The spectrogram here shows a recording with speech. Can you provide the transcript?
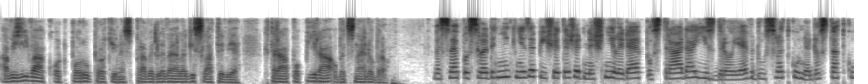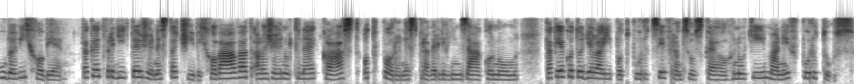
a vyzývá k odporu proti nespravedlivé legislativě, která popírá obecné dobro. Ve své poslední knize píšete, že dnešní lidé postrádají zdroje v důsledku nedostatků ve výchově. Také tvrdíte, že nestačí vychovávat, ale že je nutné klást odpor nespravedlivým zákonům, tak jako to dělají podpůrci francouzského hnutí Manif Purtus.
